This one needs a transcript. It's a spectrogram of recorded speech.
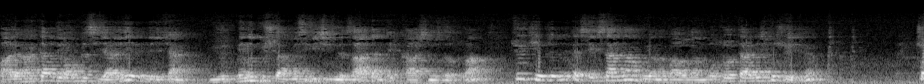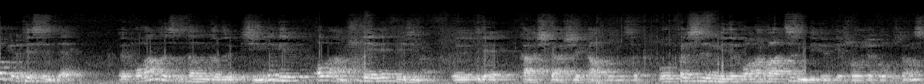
parlamenter demokrasi yerli yerindeyken yürütmenin güçlenmesi biçiminde zaten hep karşımızda duran Türkiye üzerinde de 80'den bu yana var olan otoriterleşme sürecinin çok ötesinde e, Hollanda'sın tanımladığı biçimiyle bir olağanüstü devlet rejimi e, ile karşı karşıya kaldığımızı, bu faşizm midir, bonapartizm midir diye soracak olursanız,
